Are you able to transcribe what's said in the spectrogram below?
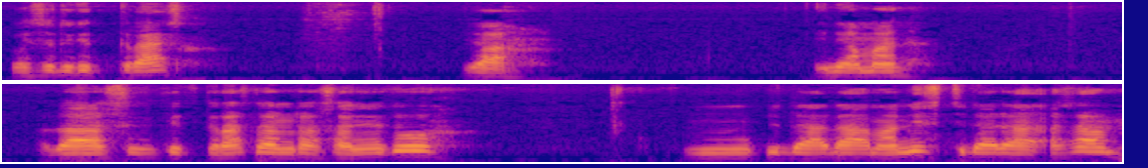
Ada sedikit keras. Ya. Ini aman. Ada sedikit keras dan rasanya itu hmm, tidak ada manis, tidak ada asam.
